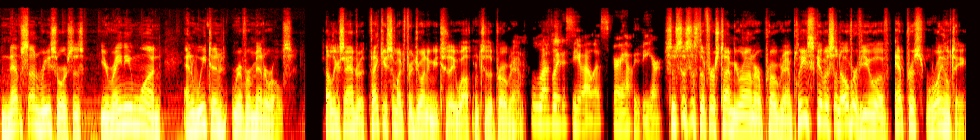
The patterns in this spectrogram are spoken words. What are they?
Nevsun Resources, Uranium One, and Wheaton River Minerals. Alexandra, thank you so much for joining me today. Welcome to the program. Lovely to see you, Ellis. Very happy to be here. Since this is the first time you're on our program, please give us an overview of Empress Royalty.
